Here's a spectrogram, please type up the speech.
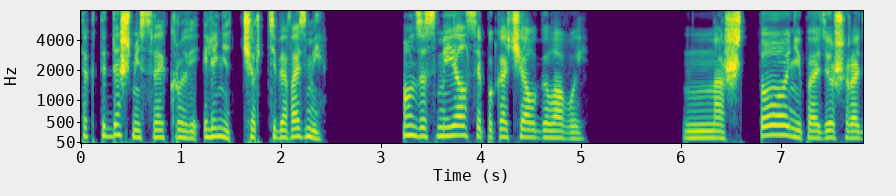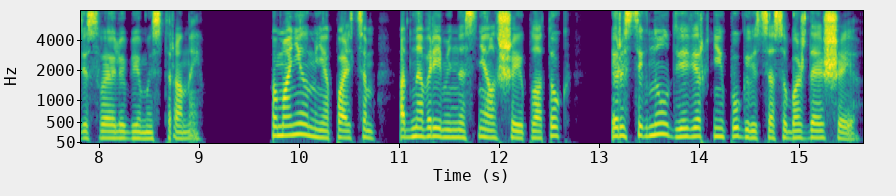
«Так ты дашь мне своей крови или нет, черт тебя возьми?» Он засмеялся и покачал головой. «На что не пойдешь ради своей любимой страны?» Поманил меня пальцем, одновременно снял с шеи платок и расстегнул две верхние пуговицы, освобождая шею.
